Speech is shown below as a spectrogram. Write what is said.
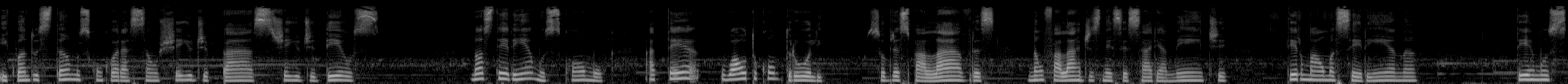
E quando estamos com o coração cheio de paz, cheio de Deus, nós teremos como até o autocontrole sobre as palavras, não falar desnecessariamente, ter uma alma serena, termos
